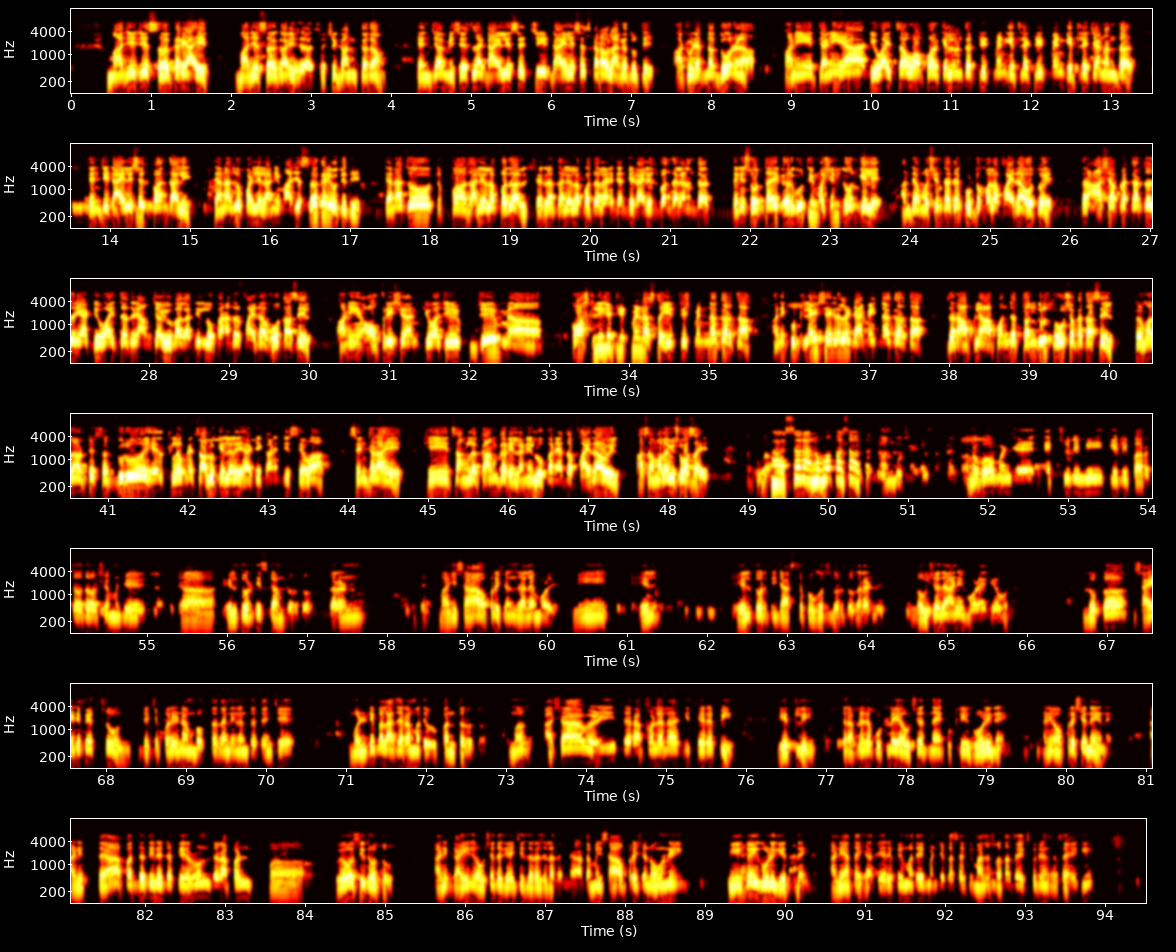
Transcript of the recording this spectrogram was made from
माझे जे सहकारी आहेत माझे सहकारी शशिकांत कदम यांच्या मिसेसला डायलिसिसची डायलिसिस करावं लागत होते. आठवड्यातनं दोन वेळा. आणि त्यांनी ह्या डिव्हाइसचा वापर केल्यानंतर ट्रीटमेंट घेतल्या ट्रीटमेंट घेतल्याच्या नंतर त्यांची डायलिसिस बंद झाली. त्यांना जो पडलेला आणि माझे सहकारी होते ते. त्यांना जो झालेला बदल शरीरात झालेला बदल आणि त्यांची डायलिस बंद झाल्यानंतर त्यांनी स्वतः एक घरगुती मशीन घेऊन गेले. आणि त्या मशीनचा त्या कुटुंबाला फायदा होतोय. तर अशा प्रकारचा जर या डिव्हाइसचा जरी आमच्या विभागातील लोकांना जर फायदा होत असेल आणि ऑपरेशन किंवा जे जे कॉस्टली जे ट्रीटमेंट असतं हे ट्रीटमेंट न करता आणि कुठल्याही शरीराला डॅमेज न करता जर आपल्या आपण जर तंदुरुस्त होऊ शकत असेल तर मला वाटतं सद्गुरू हेल्थ क्लबने चालू केलेलं ह्या ठिकाणी जी सेवा सेंटर आहे हे चांगलं काम करेल आणि लोकांना याचा फायदा होईल असा मला विश्वास आहे. हा सर अनुभव कसा होता? अनुभव म्हणजे ऍक्च्युली मी गेली बारा चौदा वर्ष म्हणजे हेल्थवरतीच काम करतो. कारण माझी सहा ऑपरेशन झाल्यामुळे मी हेल्थ हेल्थवरती जास्त फोकस करतो. कारण औषधं आणि गोळ्या घेऊन लोक साईड इफेक्ट होऊन त्याचे परिणाम भोगतात आणि नंतर त्यांचे मल्टिपल आजारामध्ये रूपांतर होतं. मग अशा वेळी जर आपल्याला ही थेरपी घेतली तर आपल्याला कुठलंही औषध नाही कुठलीही गोळी नाही आणि ऑपरेशनही नाही. आणि त्या पद्धतीने जर करून जर आपण व्यवस्थित होतो आणि काही औषधं घ्यायची गरज लागत नाही. आता मी सहा ऑपरेशन होऊनही मी एकही गोळी घेत नाही. आणि आता ह्या थेरपीमध्ये म्हणजे कसं की माझा स्वतःचा एक्सपिरियन्स असा आहे की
